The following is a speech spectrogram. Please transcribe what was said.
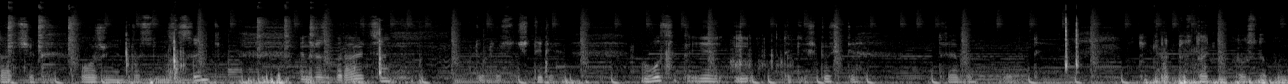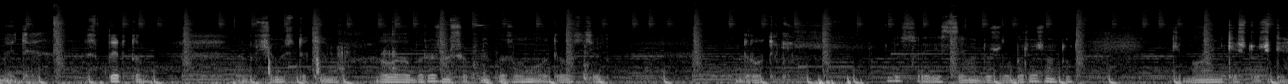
датчик положення дросельної засинки. Він розбирається. Тут ось 4 вусика є і такі штучки треба вибити. Тут достатньо просто помити спиртом або чимось таким. Але обережно, щоб не позламувати ось ці дротики. І все, і з цими дуже обережно тут. Маленькі штучки.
